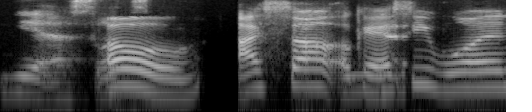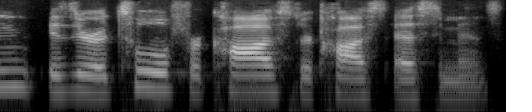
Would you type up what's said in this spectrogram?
Yes. Oh, I saw. Okay, I see one. Is there a tool for cost or cost estimates?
